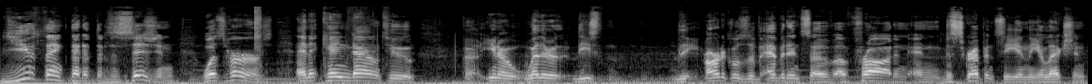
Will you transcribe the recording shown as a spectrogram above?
You think that if the decision was hers and it came down to, uh, you know, whether these the articles of evidence of, of fraud and, and discrepancy in the election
